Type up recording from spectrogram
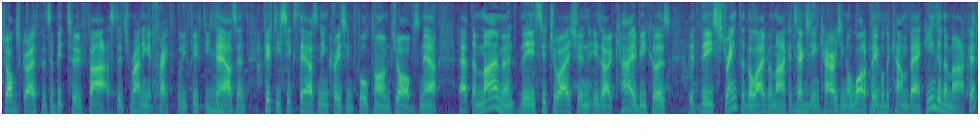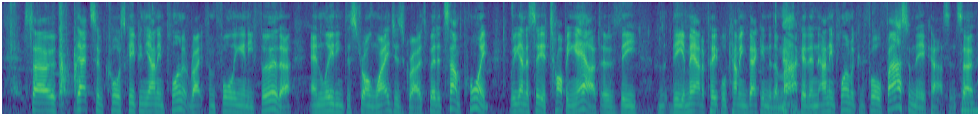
jobs growth is a bit too fast. It's running at practically 50,000, mm. 56,000 increase in full-time jobs. Now, at the moment, the situation is okay because it, the strength of the labour market is actually mm. encouraging a lot of people to come back into the market. So that's, of course, keeping the unemployment rate from falling any further and leading to strong wages growth. But at some point, we're going to see a topping out of the the amount of people coming back into the market, yeah. and unemployment can fall fast from there, Carson. So, mm.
